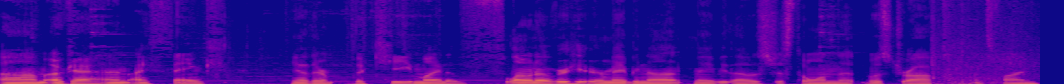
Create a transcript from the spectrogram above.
Um, okay, and I think yeah, there the key might have flown over here. Maybe not. Maybe that was just the one that was dropped. That's fine.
